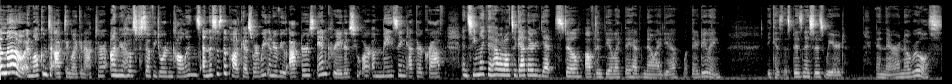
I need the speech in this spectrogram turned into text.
Hello, and welcome to Acting Like an Actor. I'm your host, Sophie Jordan Collins, and this is the podcast where we interview actors and creatives who are amazing at their craft and seem like they have it all together, yet still often feel like they have no idea what they're doing. Because this business is weird and there are no rules.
